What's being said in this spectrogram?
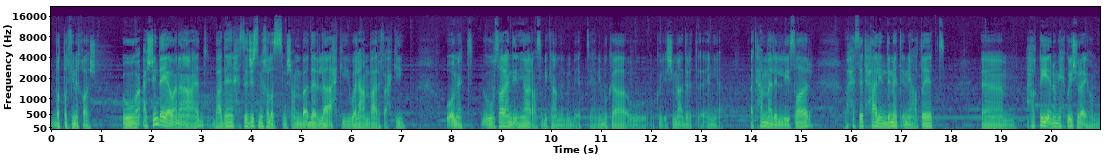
بطل في نقاش. و20 دقيقة وأنا قاعد بعدين حسيت جسمي خلص مش عم بقدر لا أحكي ولا عم بعرف أحكي وقمت وصار عندي انهيار عصبي كامل بالبيت يعني بكاء وكل إشي ما قدرت يعني أتحمل اللي صار وحسيت حالي ندمت إني أعطيت حقيقي إنهم يحكوا لي شو رأيهم.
